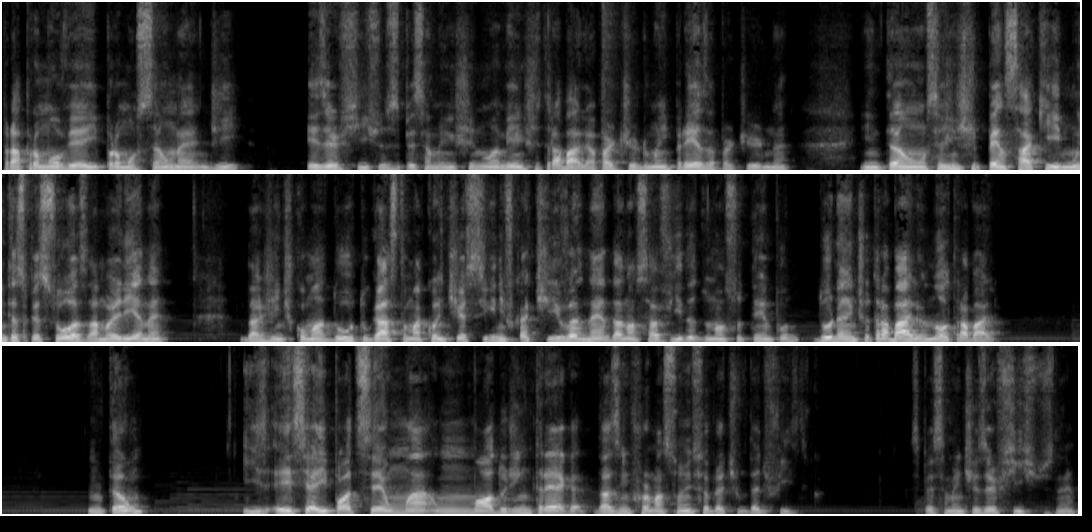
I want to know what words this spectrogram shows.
para promover aí promoção né, de exercícios, especialmente no ambiente de trabalho, a partir de uma empresa, a partir, né? Então, se a gente pensar que muitas pessoas, a maioria, né, da gente como adulto gasta uma quantia significativa, né, da nossa vida, do nosso tempo durante o trabalho, no trabalho. Então, esse aí pode ser uma, um modo de entrega das informações sobre atividade física, especialmente exercícios, né?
